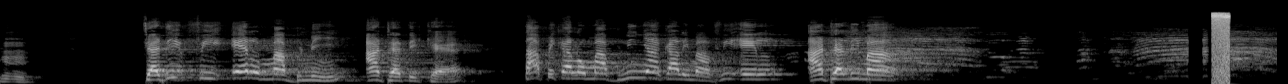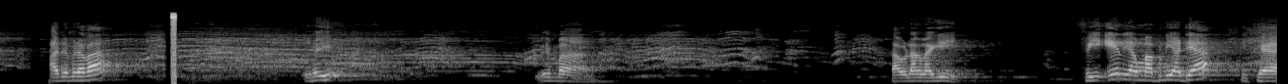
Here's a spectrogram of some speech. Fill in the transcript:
Hmm. Jadi fi'il mabni ada tiga. Tapi kalau mabninya kalimat fi'il ada lima. Ada berapa? Lima. Tak ulang lagi. Fi'il yang mabni ada tiga.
